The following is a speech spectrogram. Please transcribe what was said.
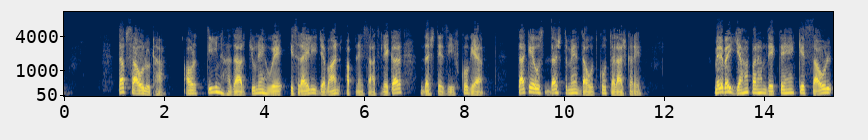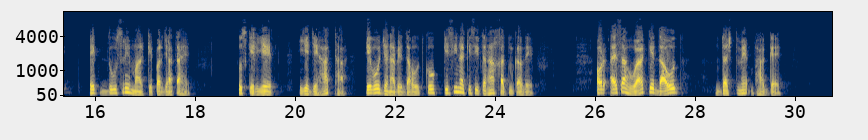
تب ساؤل اٹھا اور تین ہزار چنے ہوئے اسرائیلی جوان اپنے ساتھ لے کر دشت زیف کو گیا، تاکہ اس دشت میں داؤد کو تلاش کرے۔ میرے بھائی، یہاں پر ہم دیکھتے ہیں کہ ساؤل ایک دوسرے مارکے پر جاتا ہے۔ اس کے لیے یہ جہاد تھا۔ کہ وہ جناب داؤد کو کسی نہ کسی طرح ختم کر دے۔ اور ایسا ہوا کہ داؤد دشت میں بھاگ گئے،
